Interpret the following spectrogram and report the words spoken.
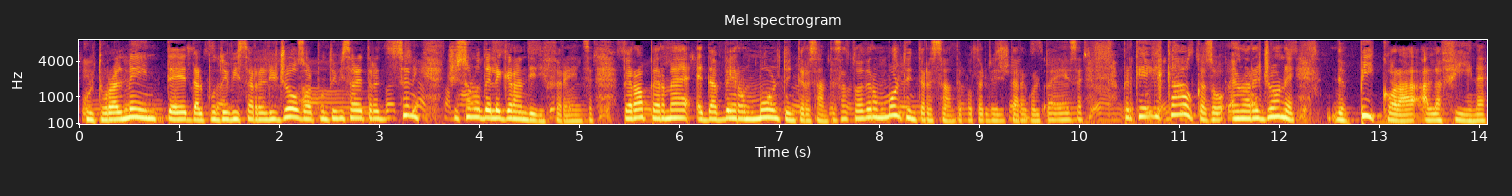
Culturalmente, dal punto di vista religioso, dal punto di vista delle tradizioni, ci sono delle grandi differenze, però per me è davvero molto interessante, è stato davvero molto interessante poter visitare quel paese, perché il Caucaso è una regione eh, piccola alla fine,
